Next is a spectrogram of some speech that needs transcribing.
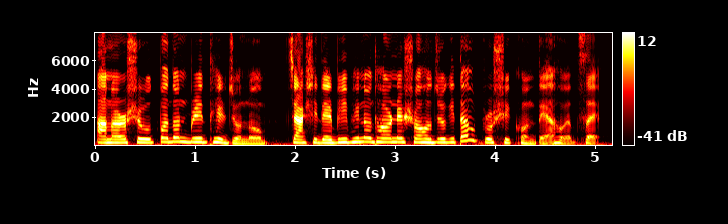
আনারসের উৎপাদন বৃদ্ধির জন্য চাষিদের বিভিন্ন ধরনের সহযোগিতা ও প্রশিক্ষণ দেওয়া হয়েছে।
